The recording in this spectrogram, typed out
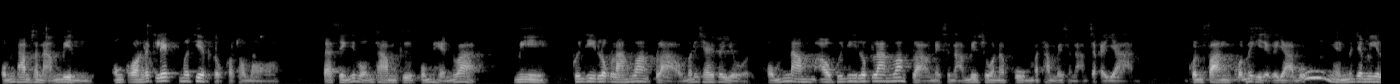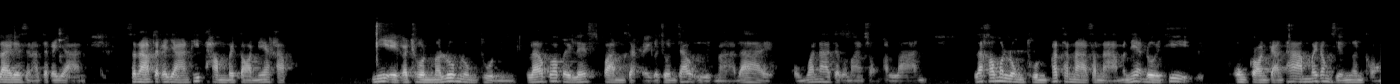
ผมทำสนามบินองค์กรเล็ก ๆ เมื่อเทียบกับกทม แต่สิ่งที่ผมทำคือผมเห็นว่ามีพื้นที่ลกล้างว่างเปล่าไม่ได้ใช้ประโยชน์ ผมนำเอาพื้นที่ลกล้างว่างเปล่าในสนามบินสุวรรณภูมิมาทำเป็นสนามจักรยาน คนฟังคนไม่ขี่จักรยานอู้เห็นมันจะมีอะไรเลยสนามจักรยาน สนามจักรยานที่ทำไปตอนนี้ครับ มีเอกชนมาร่วมลงทุน แล้วก็ไปเลสฟันจากเอกชนเจ้าอื่นมาได้ ผมว่าน่าจะประมาณ 2,000 ล้าน แล้วเขามาลงทุนพัฒนาสนามอันนี้โดยที่องค์กรการท่าไม่ต้องเสียเงินของ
